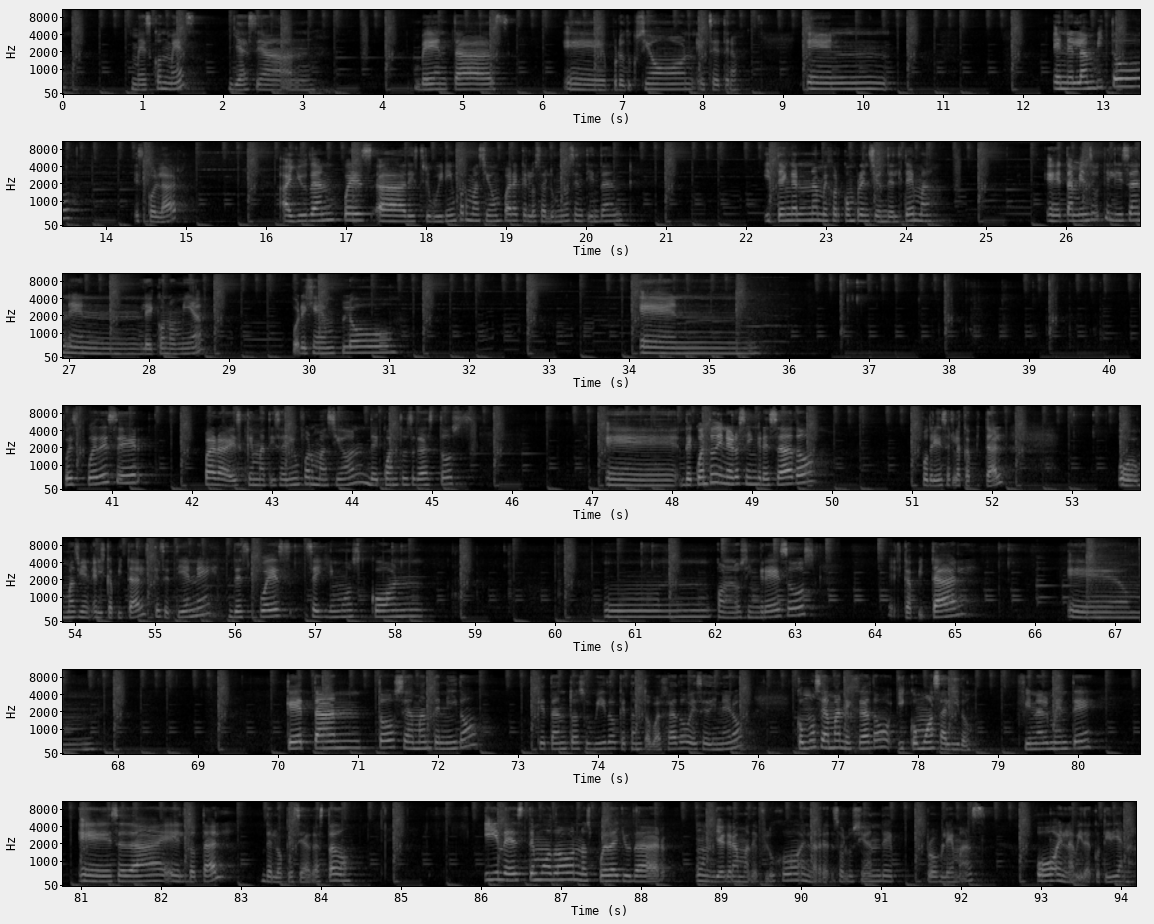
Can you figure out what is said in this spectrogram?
mes con mes ya sean ventas, eh, producción, etc. En, en el ámbito escolar, ayudan pues a distribuir información para que los alumnos entiendan y tengan una mejor comprensión del tema. Eh, también se utilizan en la economía, por ejemplo, pues puede ser para esquematizar información de cuántos gastos, eh, de cuánto dinero se ha ingresado, podría ser la capital, o más bien el capital que se tiene. Después seguimos con, con los ingresos el capital, em, qué tanto se ha mantenido, qué tanto ha subido, qué tanto ha bajado ese dinero, cómo se ha manejado y cómo ha salido. Finalmente eh, se da el total de lo que se ha gastado. Y de este modo nos puede ayudar un diagrama de flujo en la resolución de problemas o en la vida cotidiana.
